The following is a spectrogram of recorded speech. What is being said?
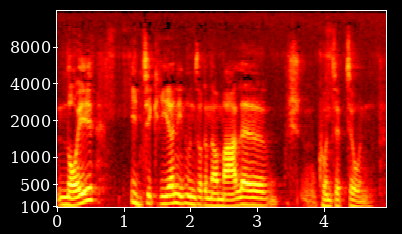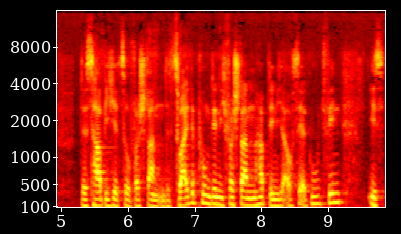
neu integrieren in unsere normale Konzeption. Das habe ich jetzt so verstanden. Der zweite Punkt, den ich verstanden habe, den ich auch sehr gut finde, ist,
